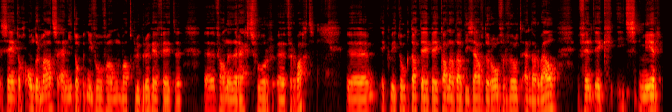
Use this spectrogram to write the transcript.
zijn toch ondermaats en niet op het niveau van wat Club Brugge in feite van een rechtsvoor verwacht. ik weet ook dat hij bij Canada diezelfde rol vervult en daar wel, vind ik, iets meer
